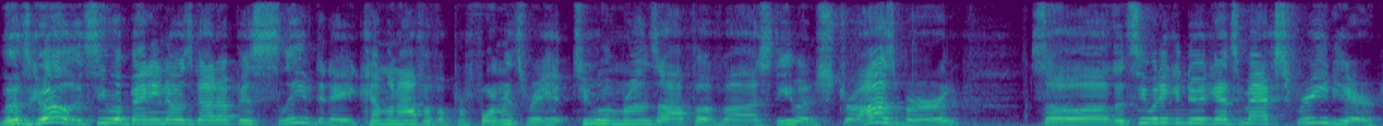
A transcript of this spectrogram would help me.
Let's go. Let's see what Benny No's got up his sleeve today. Coming off of a performance where he hit two home runs off of uh, Stephen Strasburg. So uh, let's see what he can do against Max Fried here.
